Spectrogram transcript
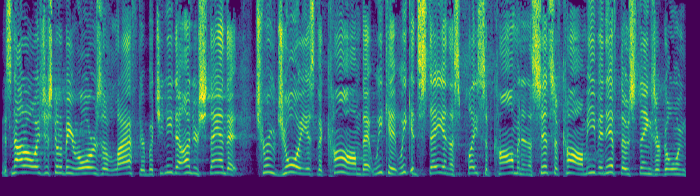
It's not always just going to be roars of laughter, but you need to understand that true joy is the calm that we can, we can stay in this place of calm and in a sense of calm, even if those things are going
